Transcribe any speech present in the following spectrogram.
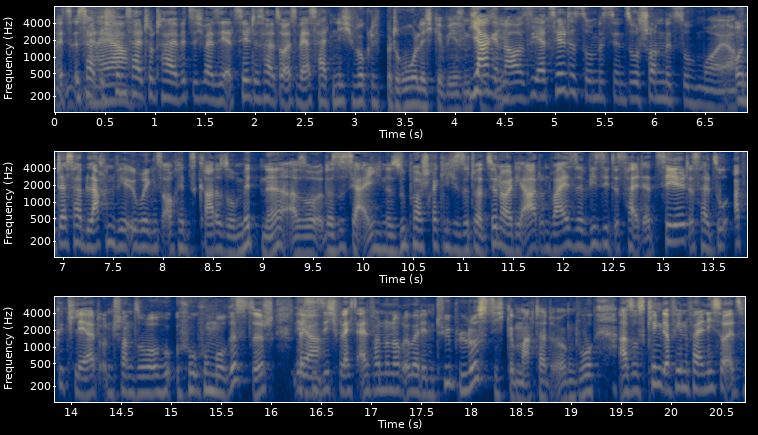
Es ist halt, ich Naja. finde es halt total witzig, weil sie erzählt es halt so, als wäre es halt nicht wirklich bedrohlich gewesen. ja für sie. genau, sie erzählt es so ein bisschen so schon mit so Humor, ja. Und deshalb lachen wir übrigens auch jetzt gerade so mit, ne? Also, das ist ja eigentlich eine super schreckliche Situation, aber die Art und Weise, wie sie das halt erzählt, ist halt so abgeklärt und schon so hu humoristisch, dass Ja. sie sich vielleicht einfach nur noch über den Typ lustig gemacht hat irgendwo. Also, es klingt auf jeden Fall nicht so, als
